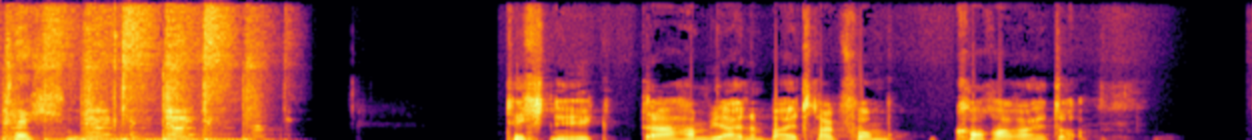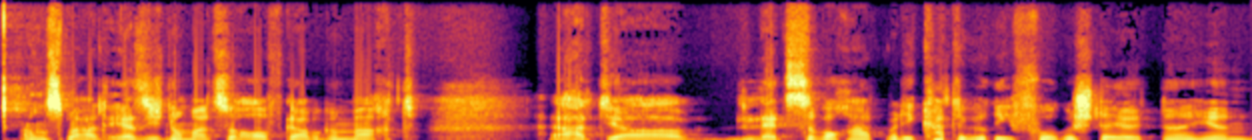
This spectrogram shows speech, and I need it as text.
Technik. Technik, da haben wir einen Beitrag vom Kocherreiter. Und zwar hat er sich nochmal zur Aufgabe gemacht. Er hat ja, letzte Woche hat man die Kategorie vorgestellt, ne? Hier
